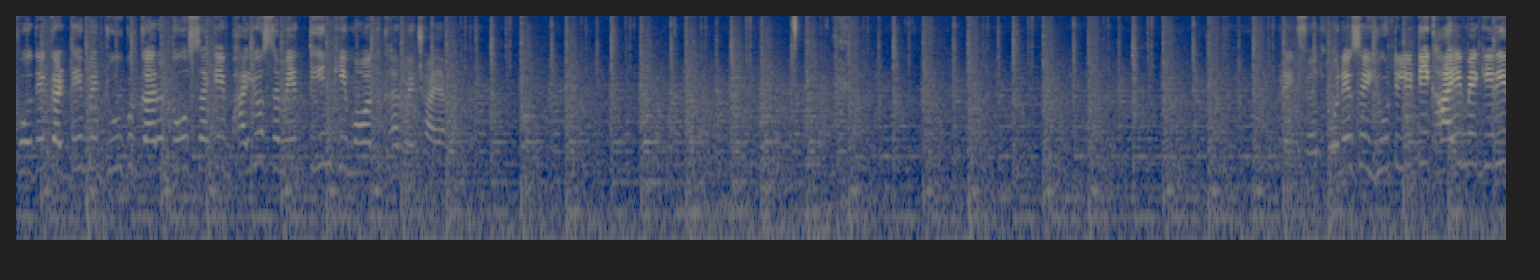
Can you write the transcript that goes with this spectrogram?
खोदे गड्ढे में डूबकर दो सगे भाइयों समेत तीन की मौत, घर में छाया मंदिर होने से यूटिलिटी खाई में गिरी,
